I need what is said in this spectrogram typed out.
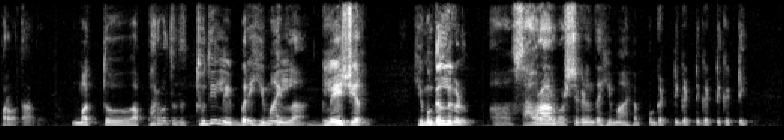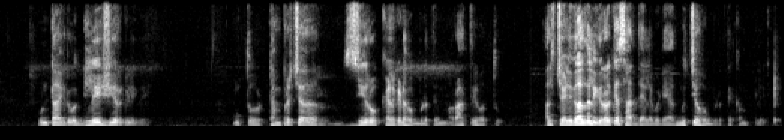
ಪರ್ವತ ಅದು. ಮತ್ತು ಆ ಪರ್ವತದ ತುದಿಲಿ ಬರೀ ಹಿಮ ಇಲ್ಲ, ಗ್ಲೇಷಿಯರ್ ಹಿಮಗಲ್ಲುಗಳು. ಸಾವಿರಾರು ವರ್ಷಗಳಿಂದ ಹಿಮ, ಹೆಪ್ಪು ಗಟ್ಟಿ ಗಟ್ಟಿ ಗಟ್ಟಿ ಗಟ್ಟಿ ಉಂಟಾಗಿರುವ ಗ್ಲೇಷಿಯರ್ಗಳಿವೆ. ಮತ್ತು ಟೆಂಪ್ರೇಚರ್ ಝೀರೋ ಕೆಳಗಡೆ ಹೋಗಿಬಿಡುತ್ತೆ, ರಾತ್ರಿ ಹೊತ್ತು. ಅಲ್ಲಿ ಚಳಿಗಾಲದಲ್ಲಿ ಇರೋಕ್ಕೆ ಸಾಧ್ಯ ಇಲ್ಲ ಬಿಡಿ, ಅದು ಮುಚ್ಚೆ ಹೋಗಿಬಿಡುತ್ತೆ ಕಂಪ್ಲೀಟ್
